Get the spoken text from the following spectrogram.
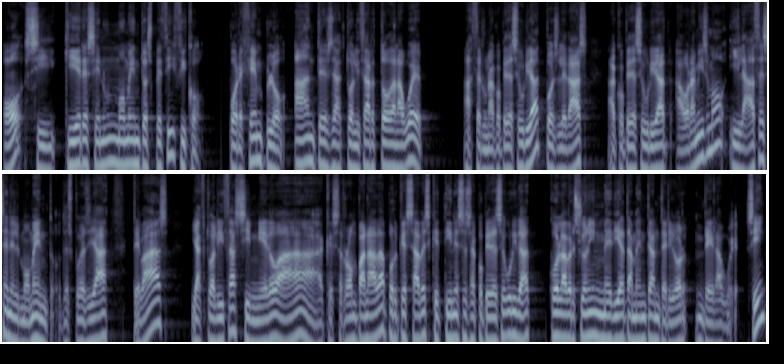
O si quieres en un momento específico, por ejemplo, antes de actualizar toda la web, hacer una copia de seguridad, pues le das a copia de seguridad ahora mismo y la haces en el momento. Después ya te vas y actualizas sin miedo a que se rompa nada porque sabes que tienes esa copia de seguridad con la versión inmediatamente anterior de la web. ¿Sí?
